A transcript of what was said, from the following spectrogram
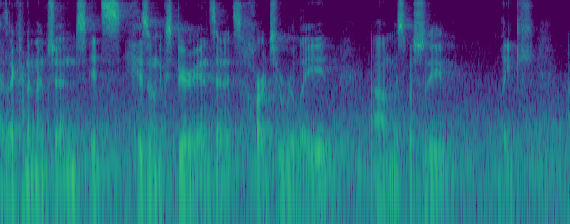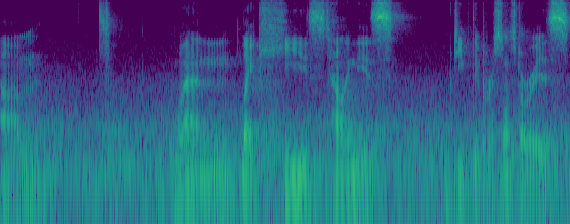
as I kind of mentioned, it's his own experience and it's hard to relate, um, especially like um, when like he's telling these deeply personal stories,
